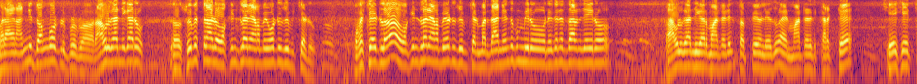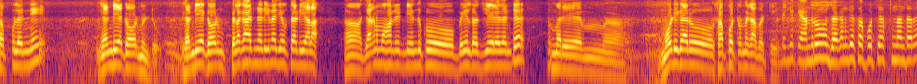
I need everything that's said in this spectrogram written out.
మరి ఆయన అన్ని దొంగ ఓట్లు. ఇప్పుడు రాహుల్ గాంధీ గారు చూపిస్తున్నాడు ఒక ఇంట్లోనే ఎనభై ఓట్లు చూపించాడు. ఒక స్టేట్లో ఒక ఇంట్లోనే ఎనభై ఓట్లు చూపించాడు. మరి దాన్ని ఎందుకు మీరు నిజ నిర్ధారణ చేయరు? రాహుల్ గాంధీ గారు మాట్లాడేది తప్పేం లేదు. ఆయన మాట్లాడేది కరెక్టే. చేసే తప్పులన్నీ ఎన్డీఏ గవర్నమెంట్. ఎన్డీఏ గవర్నమెంట్ పిల్లగాడిని అడిగినా చెబుతాడు ఇలా జగన్మోహన్ రెడ్డిని ఎందుకు బెయిల్ రద్దు చేయలేదంటే మరి మోడీ గారు సపోర్ట్ ఉంది కాబట్టి. ఇంకా కేంద్రం జగన్కే సపోర్ట్ చేస్తుందంటారా?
